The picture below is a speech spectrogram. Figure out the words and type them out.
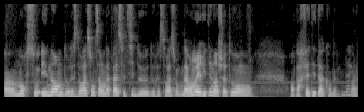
un, morceau énorme de restauration. Ça on n'a pas ce type de, restauration. On a vraiment hérité d'un château en, parfait état quand même. Voilà.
